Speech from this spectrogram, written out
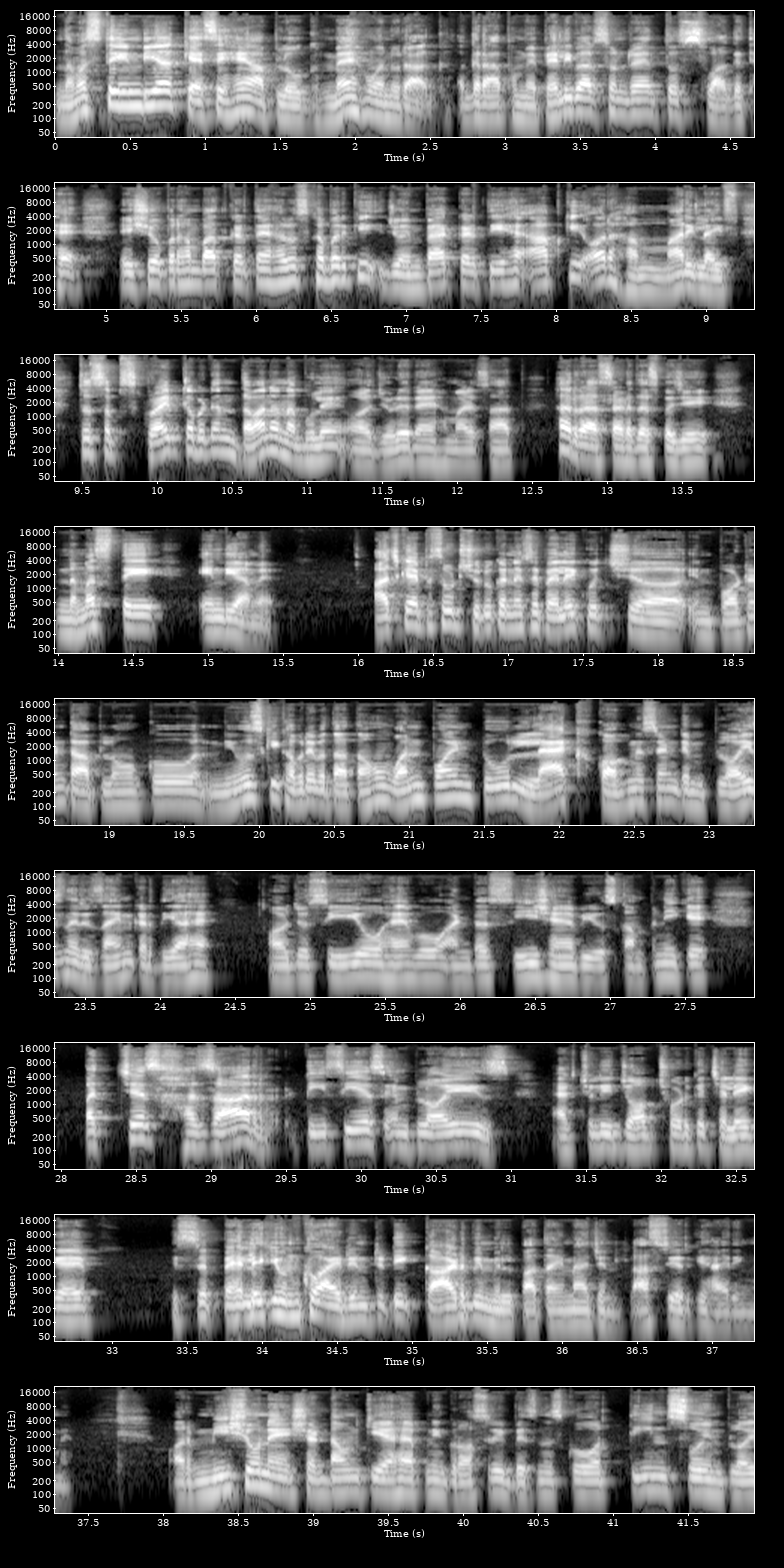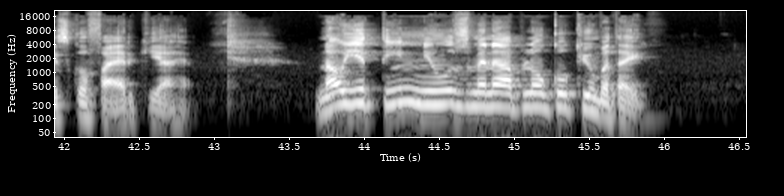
नमस्ते इंडिया, कैसे हैं आप लोग? मैं हूँ अनुराग। अगर आप हमें पहली बार सुन रहे हैं तो स्वागत है। इस शो पर हम बात करते हैं हर उस खबर की, जो इम्पैक्ट करती है आपकी और हमारी लाइफ तो सब्सक्राइब का बटन दबाना ना भूलें और जुड़े रहें हमारे साथ हर रात साढ़े दस बजे नमस्ते इंडिया में। आज का एपिसोड शुरू करने से पहले कुछ इंपॉर्टेंट आप लोगों को न्यूज़ की खबरें बताता हूँ। 1.2 लाख कॉग्निसेंट एम्प्लॉयज़ ने रिज़ाइन कर दिया है और जो सीईओ हैं, वो अंडर सीज हैं अभी उस कंपनी के। पच्चीस हज़ार टीसीएस एम्प्लॉयज़ एक्चुअली जॉब छोड़ के चले गए। इससे पहले कि उनको आइडेंटिटी कार्ड भी मिल पाता है इमेजिन लास्ट ईयर की हायरिंग में। और मीशो ने शट डाउन किया है अपनी ग्रोसरी बिज़नेस को और 300 एम्प्लॉयज़ को फायर किया है। नाउ ये तीन न्यूज़ मैंने आप लोगों को क्यों बताई?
